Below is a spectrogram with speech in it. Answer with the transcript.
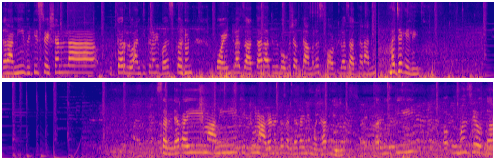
तर आम्ही व्ही टी स्टेशनला उतरलो आणि तिथून आम्ही बस करून पॉईंटला जाताना तुम्ही बघू शकता आम्हाला स्पॉटला जाताना आम्ही मजा केली. संध्याकाळी मग आम्ही तिथून आल्यानंतर संध्याकाळी मी मठात गेली. कारण की उमस जे होता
